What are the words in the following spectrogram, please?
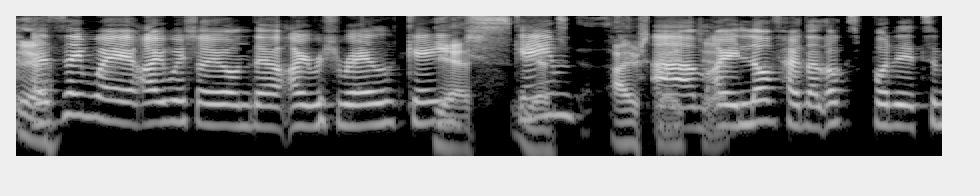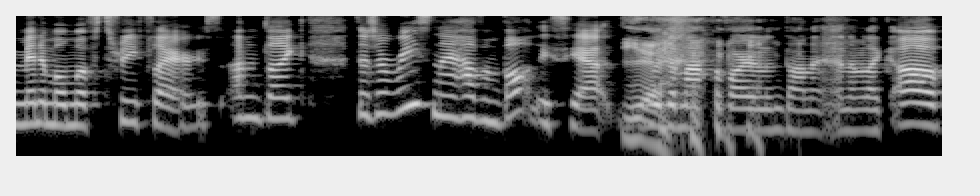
Yeah. the same way, I wish I owned the Irish Rail Gauge yes, game. Yes. Irish Gauge, um, yeah. I love how that looks, but it's a minimum of three players. I'm like, there's a reason I haven't bought this yet yeah. with a map of Ireland on it, and I'm like, oh,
